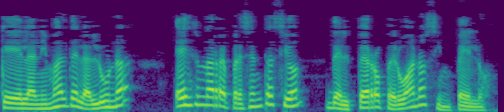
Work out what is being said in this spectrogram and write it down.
que el animal de la luna es una representación del perro peruano sin pelo.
